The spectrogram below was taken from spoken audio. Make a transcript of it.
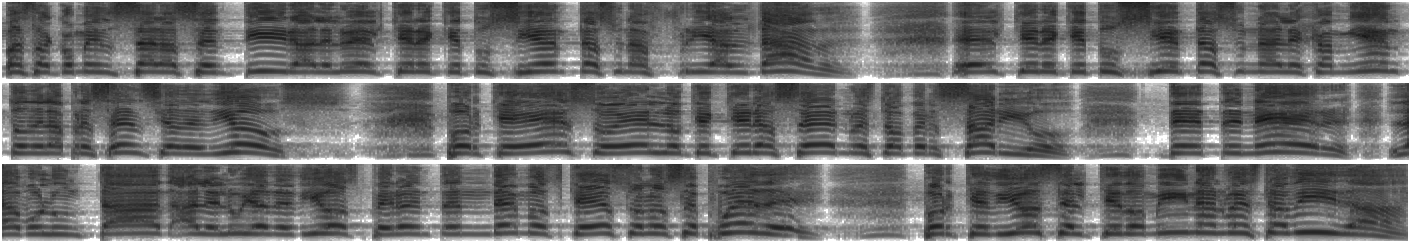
Vas a comenzar a sentir, aleluya, Él quiere que tú sientas una frialdad. Él quiere que tú sientas un alejamiento de la presencia de Dios. Porque eso es lo que quiere hacer nuestro adversario. Detener la voluntad, aleluya, de Dios. Pero entendemos que eso no se puede. Porque Dios es el que domina nuestra vida.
